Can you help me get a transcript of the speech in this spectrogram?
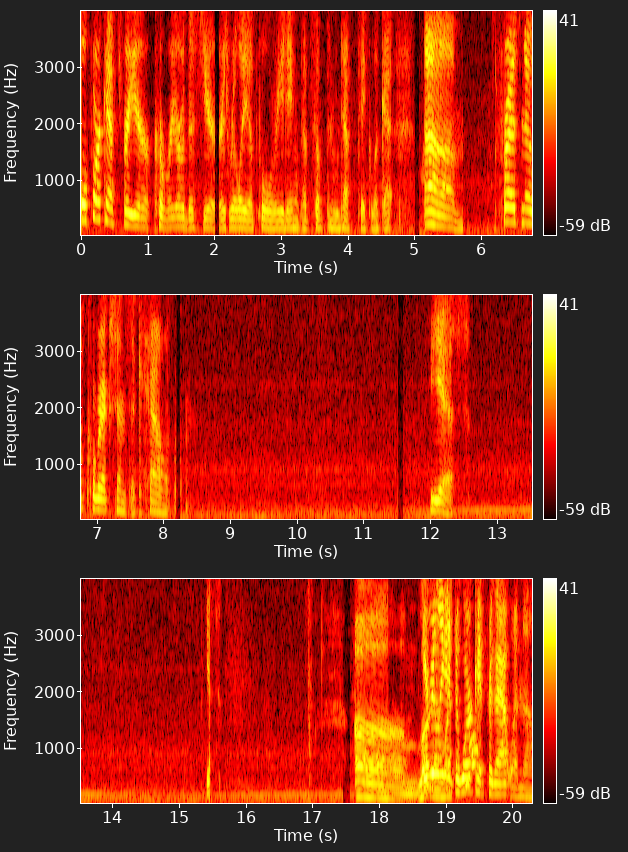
Well, forecast for your career this year is really a full reading. That's something we'd have to take a look at. Um, Fresno Corrections account. Yes. Yes. Um, You really have to work it for that one, though.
